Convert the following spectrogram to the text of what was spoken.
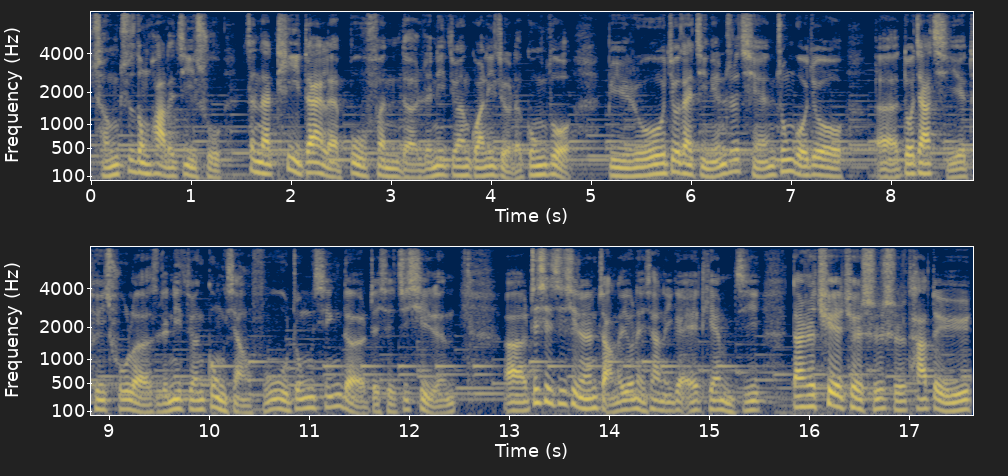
程自动化的技术，正在替代了部分的人力资源管理者的工作。比如，就在几年之前，中国就呃多家企业推出了人力资源共享服务中心的这些机器人。呃，这些机器人长得有点像一个 ATM 机，但是确确实实，它对于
